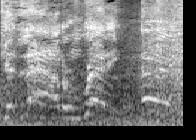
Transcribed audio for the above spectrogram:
Get loud, I'm ready. Hey.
